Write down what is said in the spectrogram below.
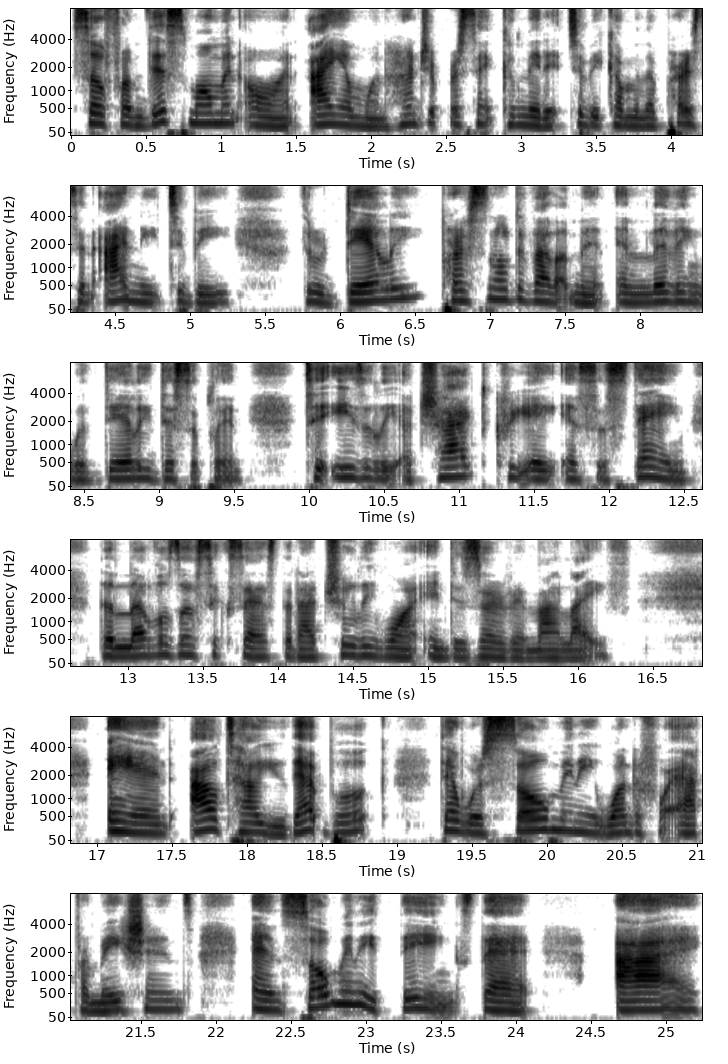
So from this moment on, I am 100% committed to becoming the person I need to be through daily personal development and living with daily discipline to easily attract, create, and sustain the levels of success that I truly want and deserve in my life. And I'll tell you, that book, there were so many wonderful affirmations and so many things that I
